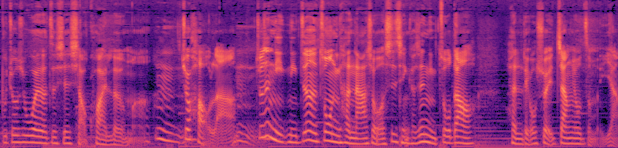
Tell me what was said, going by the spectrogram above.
不就是为了这些小快乐吗？嗯，就好啦。嗯，就是你你真的做你很拿手的事情，可是你做到。很流水账又怎么样？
